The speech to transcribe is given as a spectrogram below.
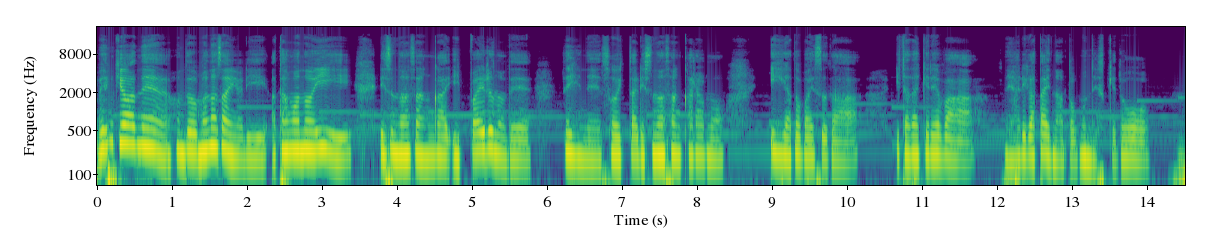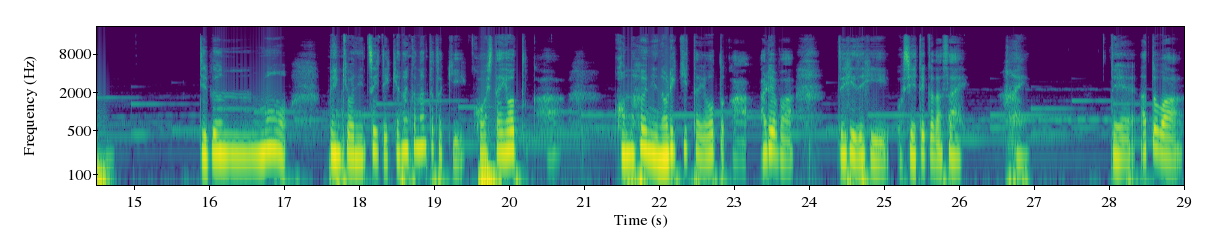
勉強はね、本当マナさんより頭のいいリスナーさんがいっぱいいるので、ぜひね、そういったリスナーさんからもいいアドバイスがいただければ、ね、ありがたいなと思うんですけど、自分も勉強についていけなくなった時、こうしたよとか、こんな風に乗り切ったよとかあれば、ぜひぜひ教えてください。はい。で、あとは、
